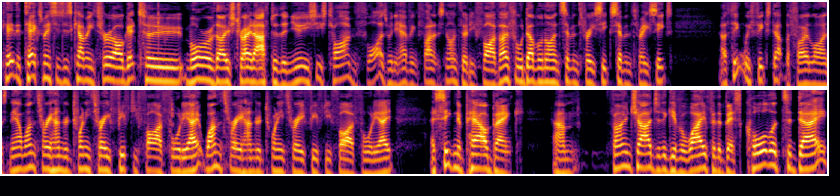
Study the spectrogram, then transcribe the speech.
Keep the text messages coming through. I'll get to more of those straight after the news. His time flies when you're having fun. It's 9.35. 0499 736 736. I think we fixed up the phone lines now. 1300 23 55 48. 1300 23 55 48. A Signa Power Bank um, phone charger to give away for the best caller today.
